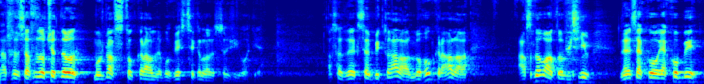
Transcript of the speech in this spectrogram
Já jsem to četl možná stokrát nebo dvěstěkrát ve svém životě. A se to jsem vykládal mnohokrát a, a znova to vidím dnes jako jakoby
